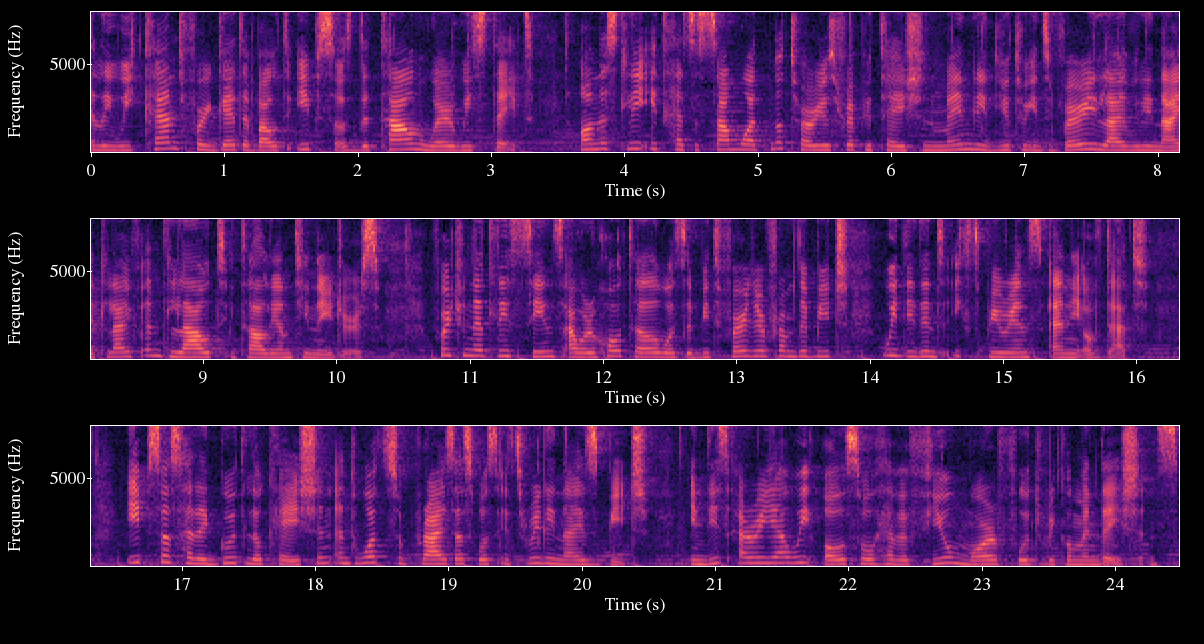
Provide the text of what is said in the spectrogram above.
Finally, we can't forget about Ipsos, the town where we stayed. Honestly, it has a somewhat notorious reputation mainly due to its very lively nightlife and loud Italian teenagers. Fortunately, since our hotel was a bit further from the beach, we didn't experience any of that. Ipsos had a good location and what surprised us was its really nice beach. In this area we also have a few more food recommendations.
